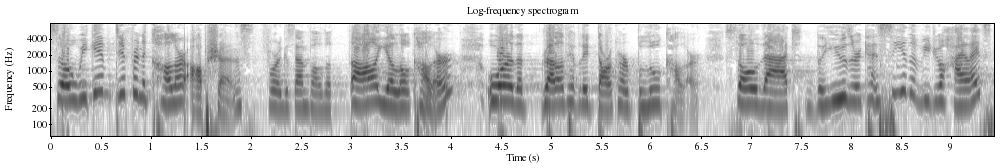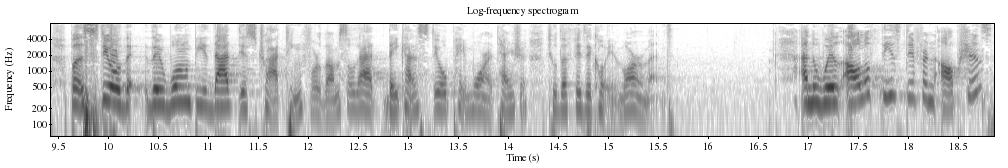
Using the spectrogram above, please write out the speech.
So we give different color options, for example, the dull yellow color or the relatively darker blue color, so that the user can see the visual highlights, but still they, they won't be that distracting for them, so that they can still pay more attention to the physical environment. And with all of these different options,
